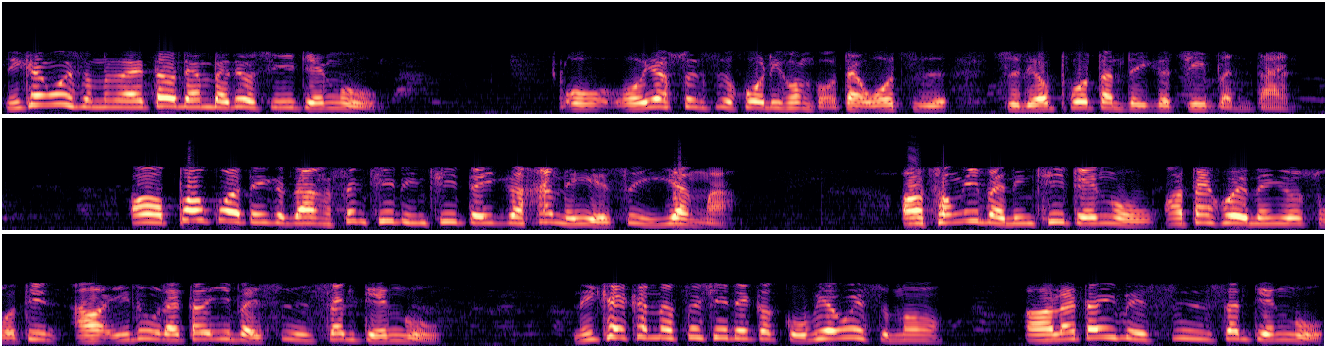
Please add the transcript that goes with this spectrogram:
你看为什么来到两百六十一点五？我我要顺势获利换口袋，我只只留破蛋的一个基本单。哦，包括的一个让三七零七的一个汉雷也是一样嘛。哦，从一百零七点五啊，带会没有锁定啊，一路来到一百四十三点五。你可以看到这些的一个股票为什么啊来到一百四十三点五？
